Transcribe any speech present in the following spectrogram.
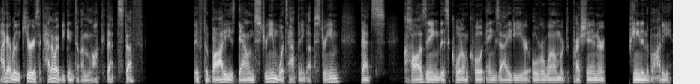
I got really curious like, how do I begin to unlock that stuff? If the body is downstream, what's happening upstream? That's causing this quote unquote anxiety or overwhelm or depression or pain in the body.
